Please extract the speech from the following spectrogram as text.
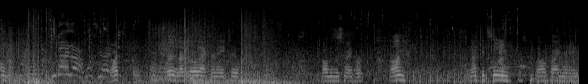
Oh my god. What? Where did I throw that grenade to? Oh, there's a sniper. Run. Do not get seen. Throw a frag grenade.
